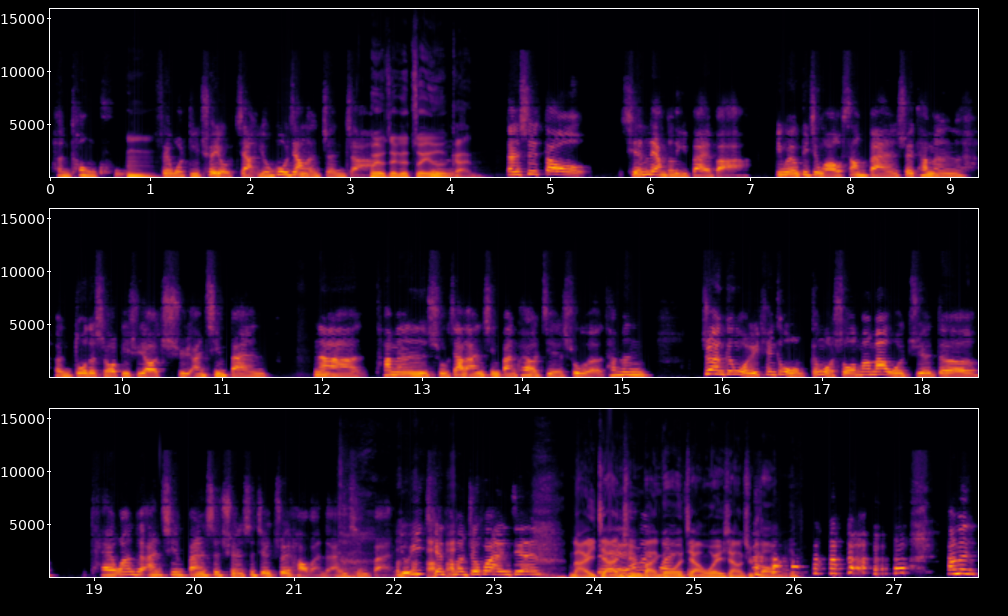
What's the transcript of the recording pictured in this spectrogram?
很痛苦，嗯，所以我的确有这样有过这样的挣扎，会有这个罪恶感，嗯。但是到前两个礼拜吧。因为毕竟我要上班，所以他们很多的时候必须要去安亲班。那他们暑假的安亲班快要结束了，他们居然跟我有一天跟我跟我说：“妈妈，我觉得台湾的安亲班是全世界最好玩的安亲班。”有一天，他们就忽然间哪一家安亲班跟我讲，我也想去报名。他们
